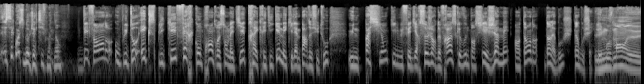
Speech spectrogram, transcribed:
C'est quoi son objectif maintenant? Défendre, ou plutôt expliquer, faire comprendre son métier, très critiqué, mais qu'il aime par-dessus tout. Une passion qui lui fait dire ce genre de phrase que vous ne pensiez jamais entendre dans la bouche d'un boucher. Les mouvements euh,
